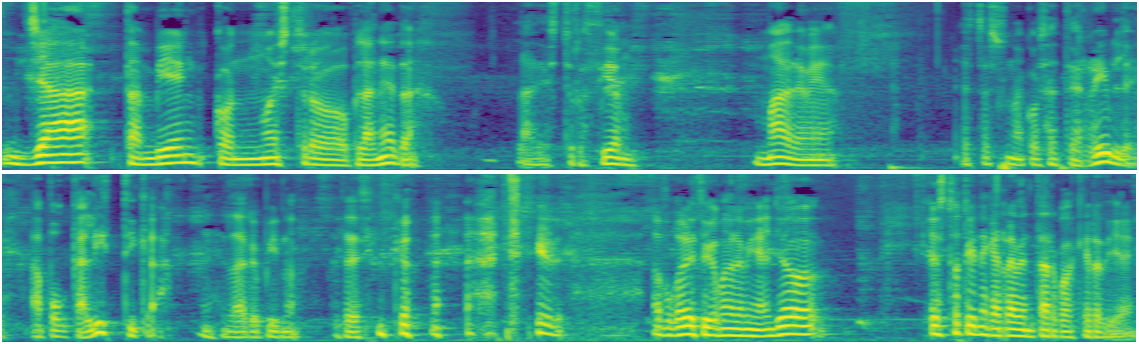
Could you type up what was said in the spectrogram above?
ya también con nuestro planeta, la destrucción. Madre mía, esto es una cosa terrible, apocalíptica, el aeropino. apocalíptica, madre mía. Yo, esto tiene que reventar cualquier día. ¿eh?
